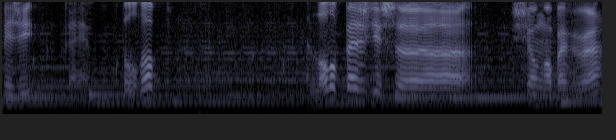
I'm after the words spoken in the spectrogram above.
Busy. Okay, build up. A lot of passages uh, showing up everywhere.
